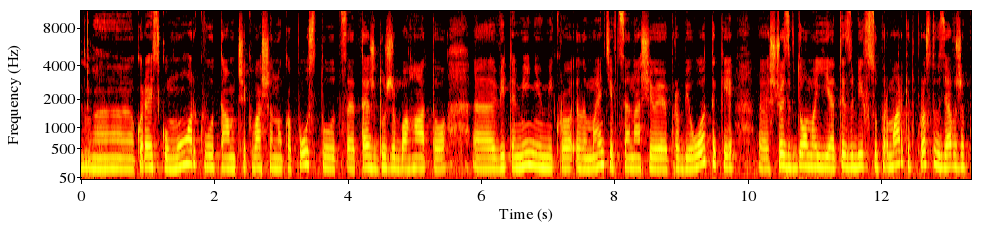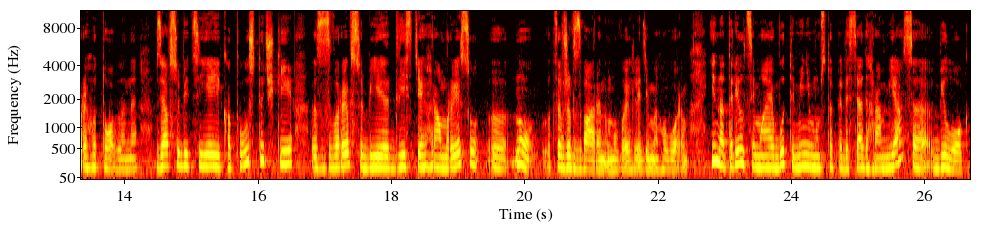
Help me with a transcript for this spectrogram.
Е, корейську моркву там чи квашену капусту. Це теж дуже багато е, вітамінів, мікроелементів. Це наші пробіотики. Е, Щось вдома є. Ти забіг в супермаркет, просто взяв вже приготовлене. Взяв собі цієї капусточки, зварив собі 200 грам рису. Ну це вже в звареному вигляді. Ми говоримо. І на тарілці має бути мінімум 150 грам м'яса, білок.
